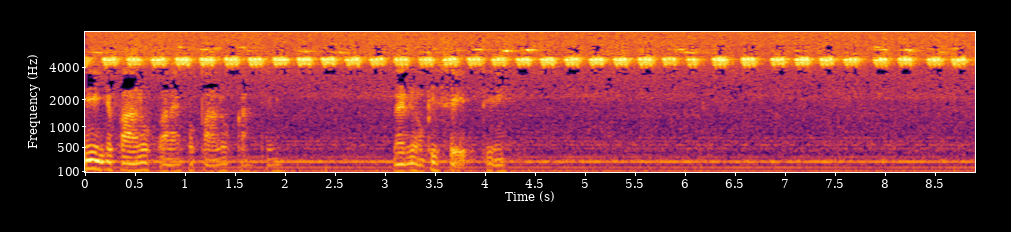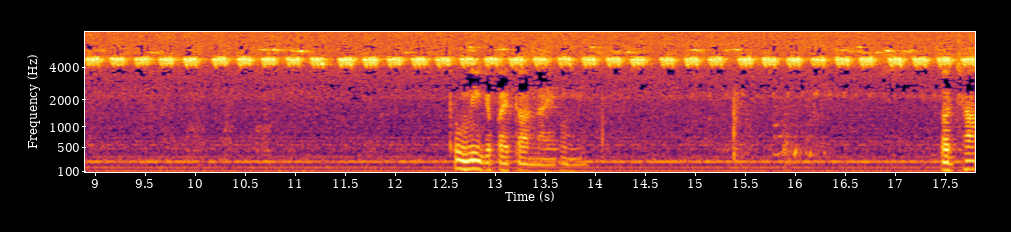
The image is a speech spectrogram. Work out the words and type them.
ที่นี่จะปาลกอะไรก็ปาลกกันทีนี้ในเรื่องพิเศษทีนี้พรุ่งนี้จะไปตอนไหนพรุ่งนี้ ตอนเช้า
